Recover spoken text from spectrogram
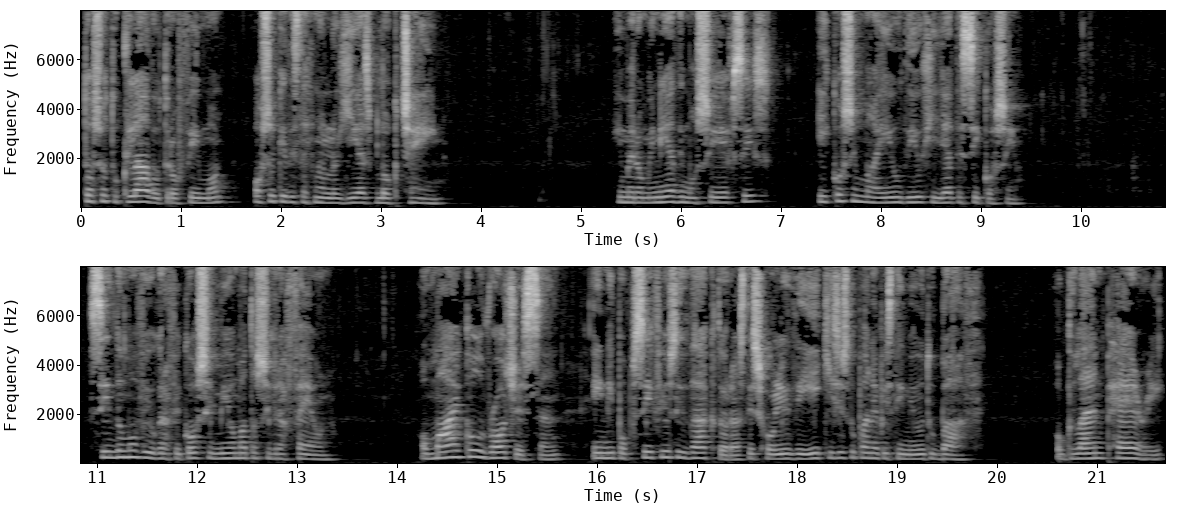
τόσο του κλάδου τροφίμων όσο και της τεχνολογίας blockchain. Ημερομηνία δημοσίευσης 20 Μαΐου 2020 Σύντομο βιογραφικό σημείωμα των συγγραφέων Ο Μάικλ Ρότζερσον είναι υποψήφιος διδάκτορας στη Σχολή Διοίκησης του Πανεπιστημίου του Μπαθ. Ο Γκλέν Πέρι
